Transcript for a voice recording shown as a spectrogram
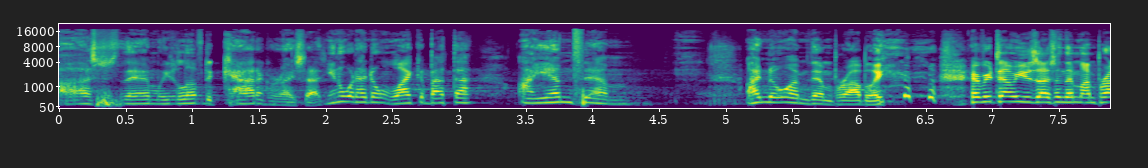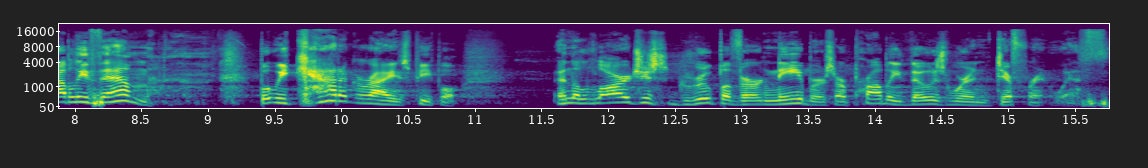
us, them. We love to categorize that. You know what I don't like about that? I am them. I know I'm them probably. Every time we use us and them, I'm probably them. But we categorize people. And the largest group of our neighbors are probably those we're indifferent with.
